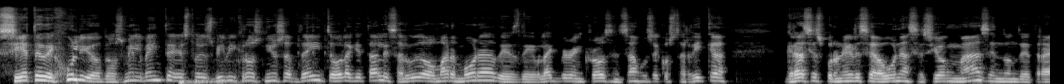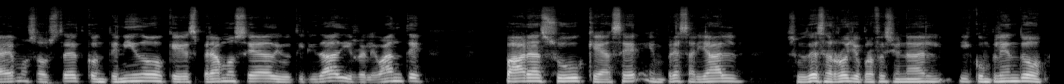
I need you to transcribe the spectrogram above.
7 de julio 2020, esto es BB Cross News Update. Hola, ¿qué tal? Les saluda Omar Mora desde Blackberry Cross en San José, Costa Rica. Gracias por unirse a una sesión más en donde traemos a usted contenido que esperamos sea de utilidad y relevante para su quehacer empresarial, su desarrollo profesional y cumpliendo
